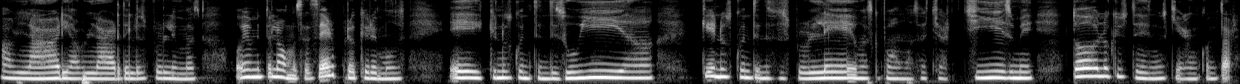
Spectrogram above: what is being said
hablar y hablar de los problemas, obviamente lo vamos a hacer, pero queremos eh, que nos cuenten de su vida, que nos cuenten de sus problemas, que podamos echar chisme, todo lo que ustedes nos quieran contar.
